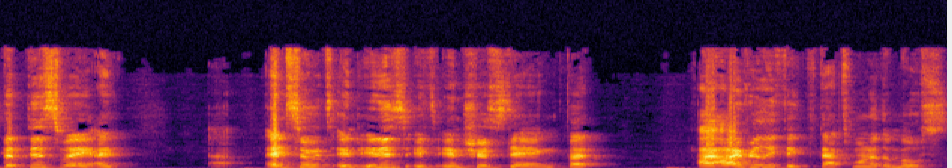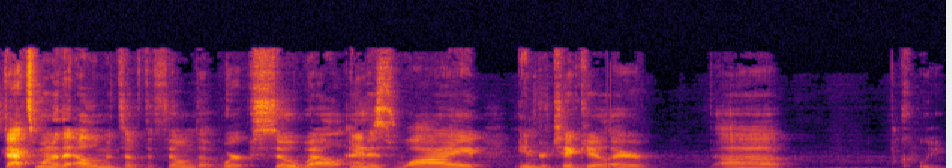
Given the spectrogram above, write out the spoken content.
but this way I uh, and so it's it, it is it's interesting but I, I really think that's one of the most that's one of the elements of the film that works so well and yes. is why in particular uh, que-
